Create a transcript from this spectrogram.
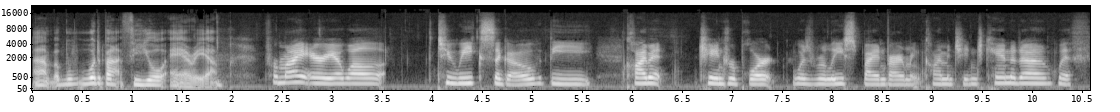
Um, but what about for your area? For my area, well, two weeks ago, the climate change report was released by Environment Climate Change Canada with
